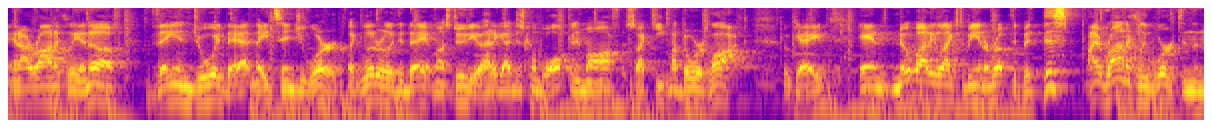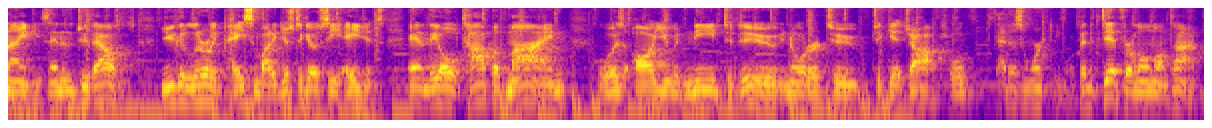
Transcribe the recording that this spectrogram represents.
And ironically enough, they enjoyed that and they'd send you work. Like literally today at my studio, I had a guy just come walking in my office. So I keep my doors locked okay? And nobody likes to be interrupted, but this ironically worked in the 90s and in the 2000s. You could literally pay somebody just to go see agents. And the old top of mind was all you would need to do in order to, to get jobs. Well, that doesn't work anymore, but it did for a long, long time.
